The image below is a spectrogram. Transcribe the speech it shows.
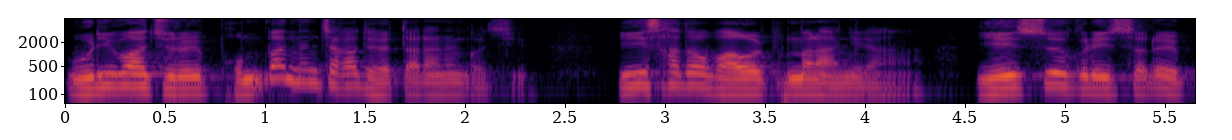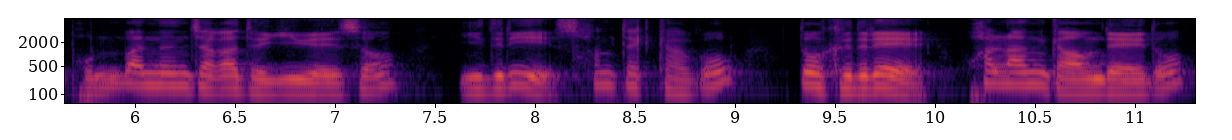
우리와 주를 본받는 자가 되었다라는 거지. 이 사도 바울뿐만 아니라 예수 그리스도를 본받는 자가 되기 위해서 이들이 선택하고 또 그들의 환란 가운데에도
